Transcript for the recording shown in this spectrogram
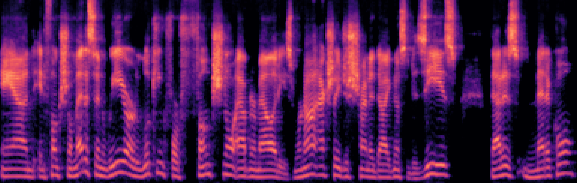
And in functional medicine, we are looking for functional abnormalities. We're not actually just trying to diagnose a disease. That is medical.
